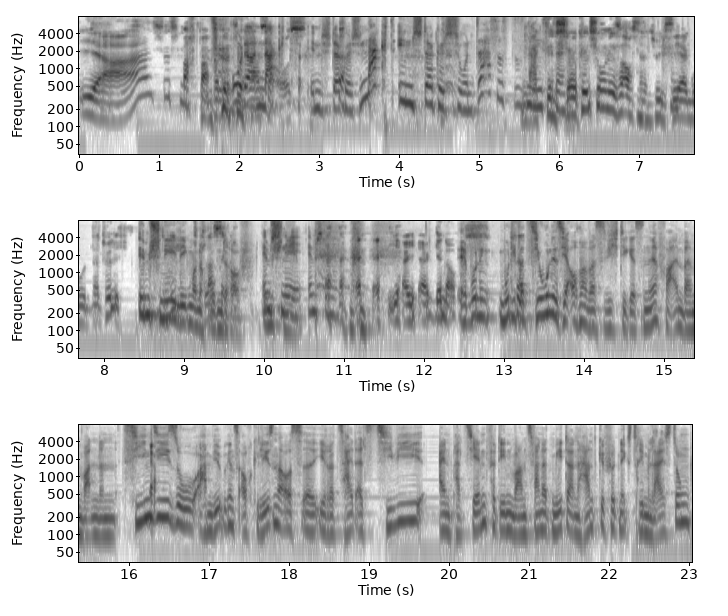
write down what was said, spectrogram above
Ja, es ist machbar. Oder nackt aus. in Stöckelschuhen. Nackt in Stöckelschuhen, das ist das nackt nächste. Nackt in Stöckelschuhen ist auch natürlich sehr gut, natürlich. Im Schnee legen wir noch Klasse. oben drauf. Im, Im Schnee. Schnee, im Schnee. ja, ja, genau. Herr Boning, Motivation ist ja auch mal was Wichtiges, ne? vor allem beim Wandern. Ziehen ja. Sie, so haben wir übrigens auch gelesen aus äh, Ihrer Zeit als Zivi, ein Patient, für den waren 200 Meter an Hand geführt eine extreme Leistung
